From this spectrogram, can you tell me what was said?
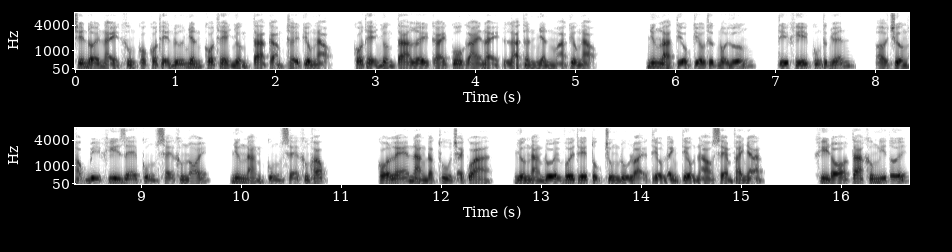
trên đời này không có có thể nữ nhân có thể nhường ta cảm thấy kiêu ngạo, có thể nhường ta lấy cái cô gái này là thân nhân mà kiêu ngạo. Nhưng là tiểu kiều thực nội hướng, tỳ khí cũng thực nhuyễn, ở trường học bị khi dễ cũng sẽ không nói, nhưng nàng cũng sẽ không khóc. Có lẽ nàng đặc thù trải qua, nhường nàng đối với thế tục chung đủ loại tiểu đánh tiểu não xem phai nhạt. Khi đó ta không nghĩ tới,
